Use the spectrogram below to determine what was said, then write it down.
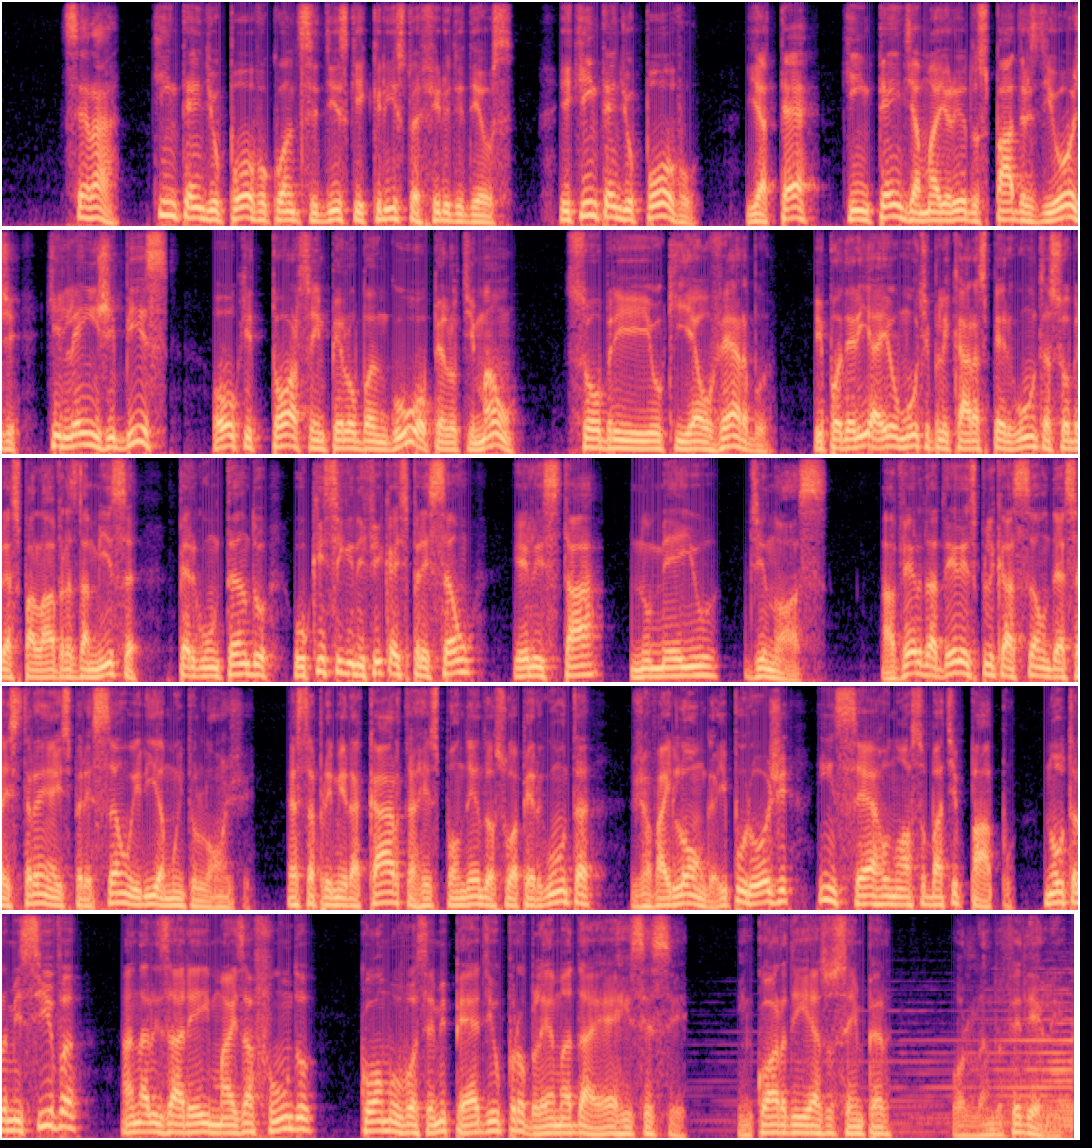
Será? Que entende o povo quando se diz que Cristo é filho de Deus? E que entende o povo, e até que entende a maioria dos padres de hoje, que leem gibis ou que torcem pelo bangu ou pelo timão, sobre o que é o verbo? E poderia eu multiplicar as perguntas sobre as palavras da missa, perguntando o que significa a expressão Ele está no meio de nós. A verdadeira explicação dessa estranha expressão iria muito longe. Esta primeira carta, respondendo à sua pergunta, já vai longa e por hoje encerro o nosso bate-papo. Noutra missiva, analisarei mais a fundo, como você me pede, o problema da RCC. Incorde Jesus Semper, Orlando Fedeli.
